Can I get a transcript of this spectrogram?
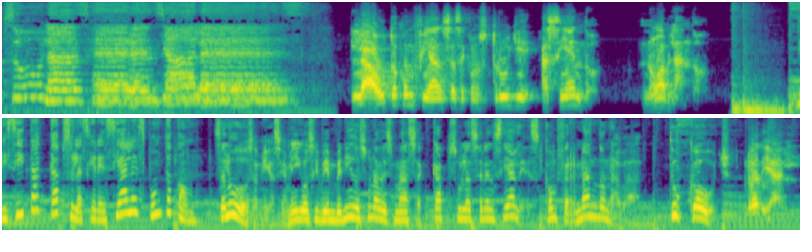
Cápsulas gerenciales. La autoconfianza se construye haciendo, no hablando. Visita cápsulasgerenciales.com. Saludos amigas y amigos y bienvenidos una vez más a Cápsulas Gerenciales con Fernando Nava, tu coach Radial.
